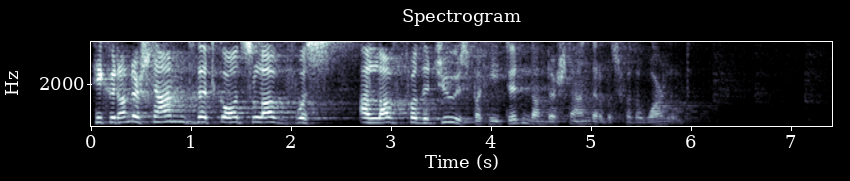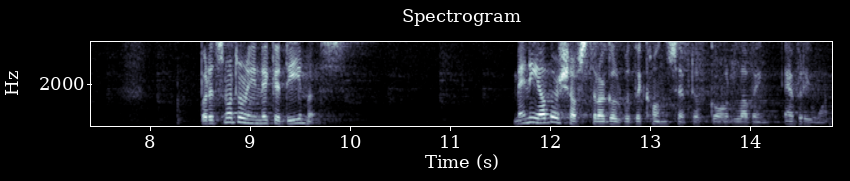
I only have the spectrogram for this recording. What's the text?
He could understand that God's love was a love for the Jews, but he didn't understand that it was for the world. But it's not only Nicodemus. Many others have struggled with the concept of God loving everyone.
